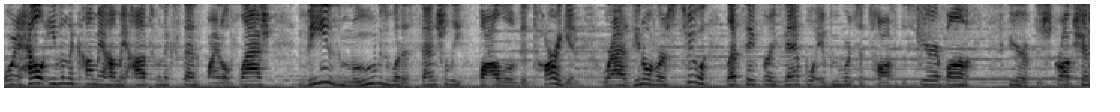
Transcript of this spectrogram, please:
or hell, even the Kamehameha to an extent, Final Flash, these moves would essentially follow the target, whereas Xenoverse 2, let's say for example, if we were to toss the Spirit Bomb, Sphere of Destruction,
